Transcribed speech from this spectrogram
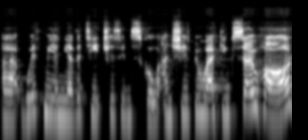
uh, with me and the other teachers in school and she's been working so hard,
